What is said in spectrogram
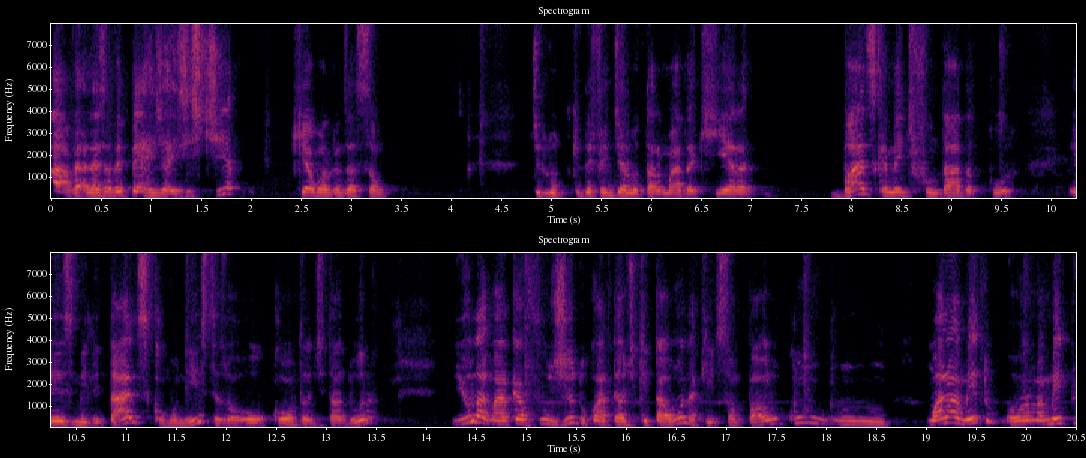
Ah, aliás, a VPR já existia, que é uma organização de luta, que defendia a luta armada que era basicamente fundada por ex-militares comunistas ou, ou, contra a ditadura. E o Lamarca fugiu do quartel de Quitaúna, aqui de São Paulo, com um, um armamento, um armamento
